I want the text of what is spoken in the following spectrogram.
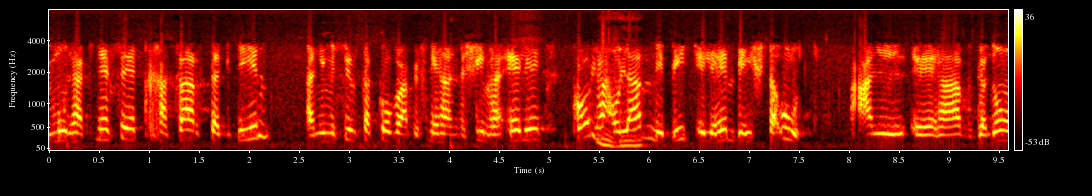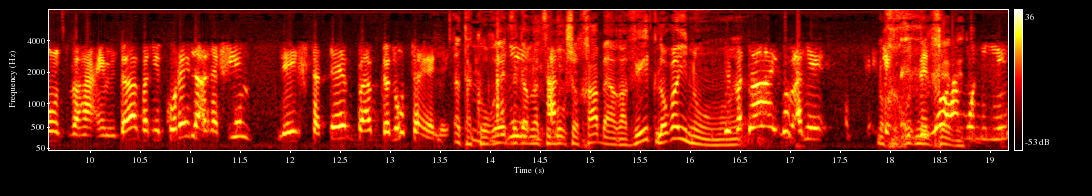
מול הכנסת, חסר תקדים. אני מסיר את הכובע בפני האנשים האלה. כל העולם מביט אליהם בהשתאות על אה, ההפגנות והעמדה, ואני קורא לאנשים להשתתף בהפגנות האלה. אתה קורא את זה גם לציבור שלך בערבית? לא ראינו. בוודאי, אני... נוכחות זה לא. המוני,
